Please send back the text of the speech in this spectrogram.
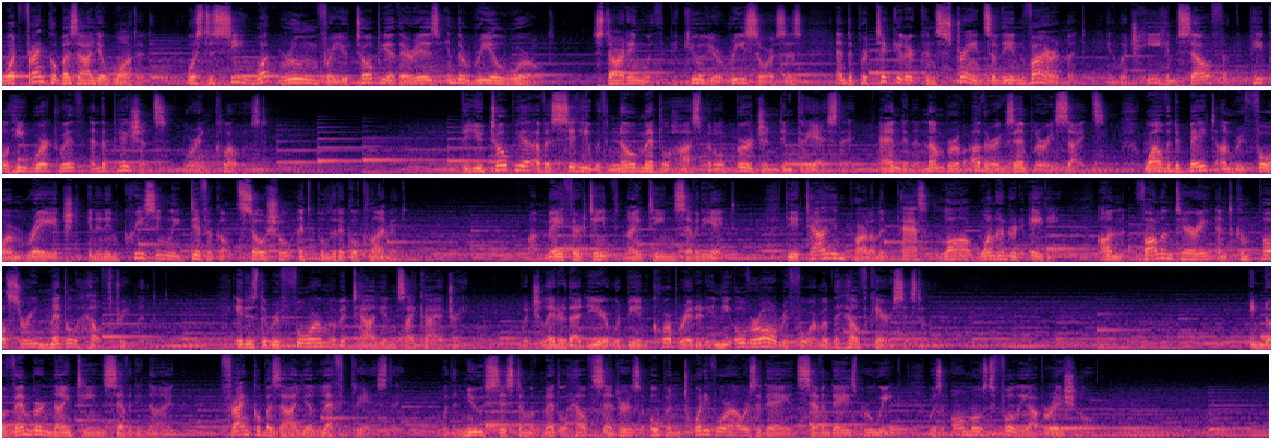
What Franco Basaglia wanted was to see what room for utopia there is in the real world, starting with the peculiar resources and the particular constraints of the environment in which he himself and the people he worked with and the patients were enclosed. The utopia of a city with no mental hospital burgeoned in Trieste and in a number of other exemplary sites, while the debate on reform raged in an increasingly difficult social and political climate. On May 13, 1978, the Italian parliament passed Law 180 on voluntary and compulsory mental health treatment. It is the reform of Italian psychiatry, which later that year would be incorporated in the overall reform of the healthcare system. In November 1979, Franco Basaglia left Trieste with a new system of mental health centers open 24 hours a day and 7 days per week was almost fully operational.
